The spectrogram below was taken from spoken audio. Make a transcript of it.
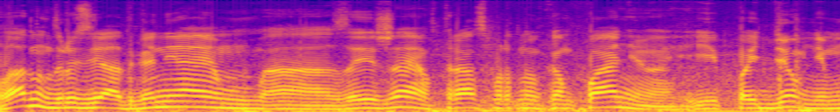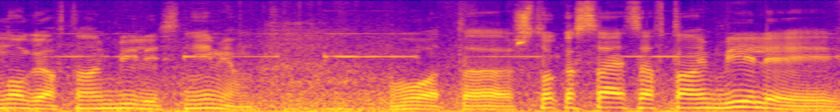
Ладно, друзья, отгоняем, э, заезжаем в транспортную компанию и пойдем немного автомобилей снимем. Вот. э, Что касается автомобилей,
